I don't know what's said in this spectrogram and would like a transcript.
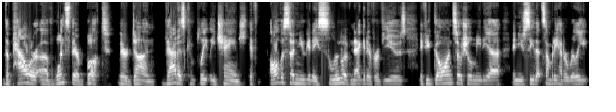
the power of once they're booked, they're done. That has completely changed. If all of a sudden you get a slew of negative reviews, if you go on social media and you see that somebody had a really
